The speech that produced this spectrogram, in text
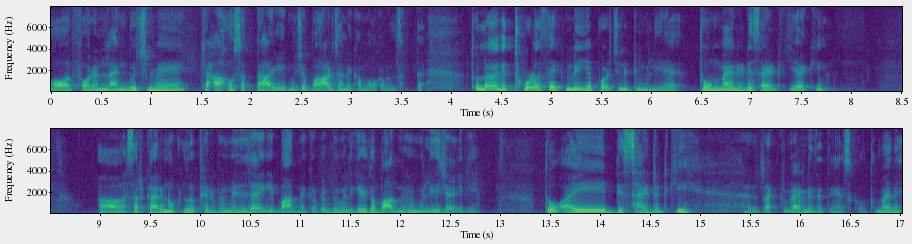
और फॉरेन लैंग्वेज में क्या हो सकता है आगे मुझे बाहर जाने का मौका मिल सकता है। तो लगा कि थोड़ा सा एक नई अपॉर्चुनिटी मिली है। तो मैंने डिसाइड किया कि आ, सरकारी नौकरी तो फिर भी मिल जाएगी बाद में कभी भी मिल गई तो बाद में भी मिल ही जाएगी। तो आई डिसाइडेड कि रख रहने देते हैं इसको। तो मैंने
